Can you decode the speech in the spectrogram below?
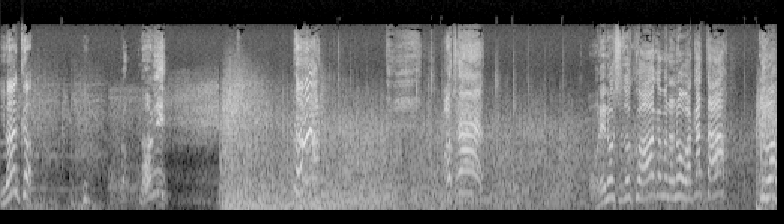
言わんか。何？待て！俺の所属はアーガマなの分かった？うわ。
